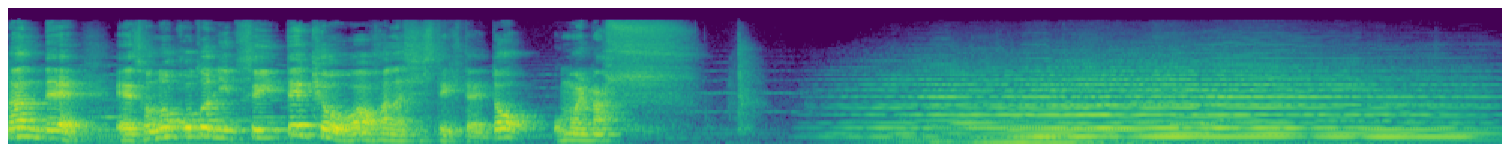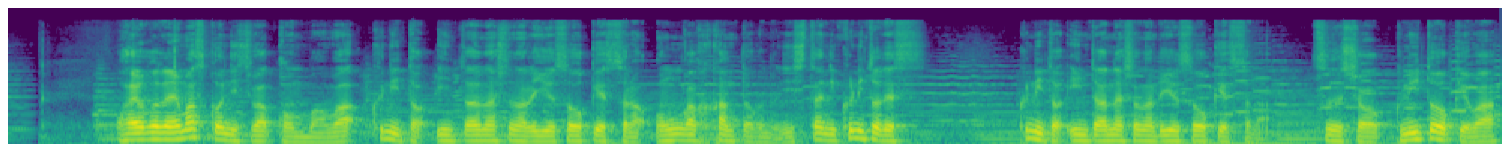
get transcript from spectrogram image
なんで、えーそのことについて今日はお話ししていきたいと思います。おはようございます。こんにちは。こんばんは。国とインターナショナルユースオーケストラ音楽監督の西谷邦人です。国とインターナショナルユースオーケストラ通称国東家は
